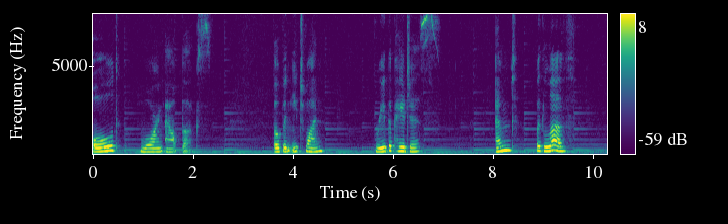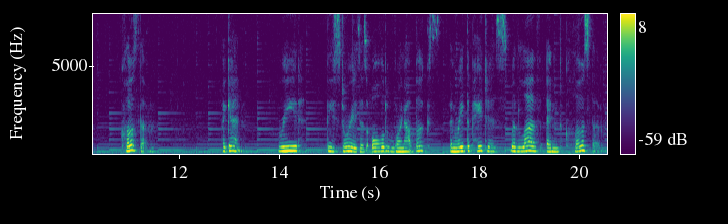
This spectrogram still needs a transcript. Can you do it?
old, worn out books. Open each one, read the pages, and with love, close them. Again, read these stories as old, worn out books and read the pages with love and close them.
